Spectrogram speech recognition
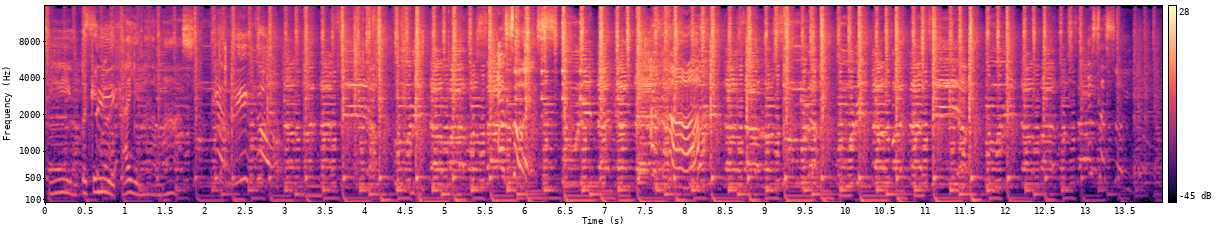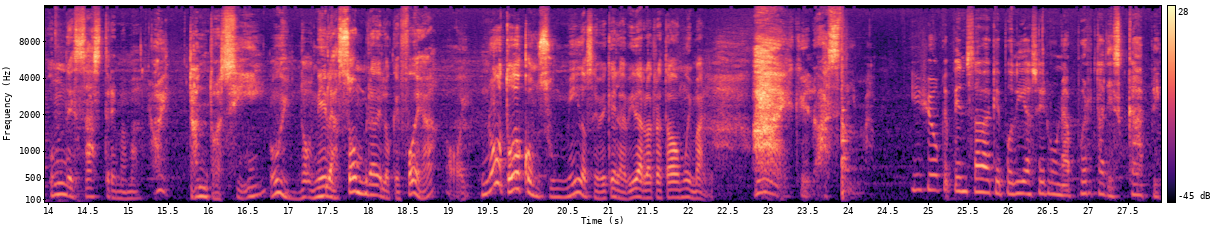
Sí, un pequeño detalle nada más. Eso desastre, mamá. Ay, ¿tanto así? Uy, no, ni la sombra de lo que fue, ¿ah? No, todo consumido. Se ve que la vida lo ha tratado muy mal. Ay, qué lástima. Y yo que pensaba que podía ser una puerta de escape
